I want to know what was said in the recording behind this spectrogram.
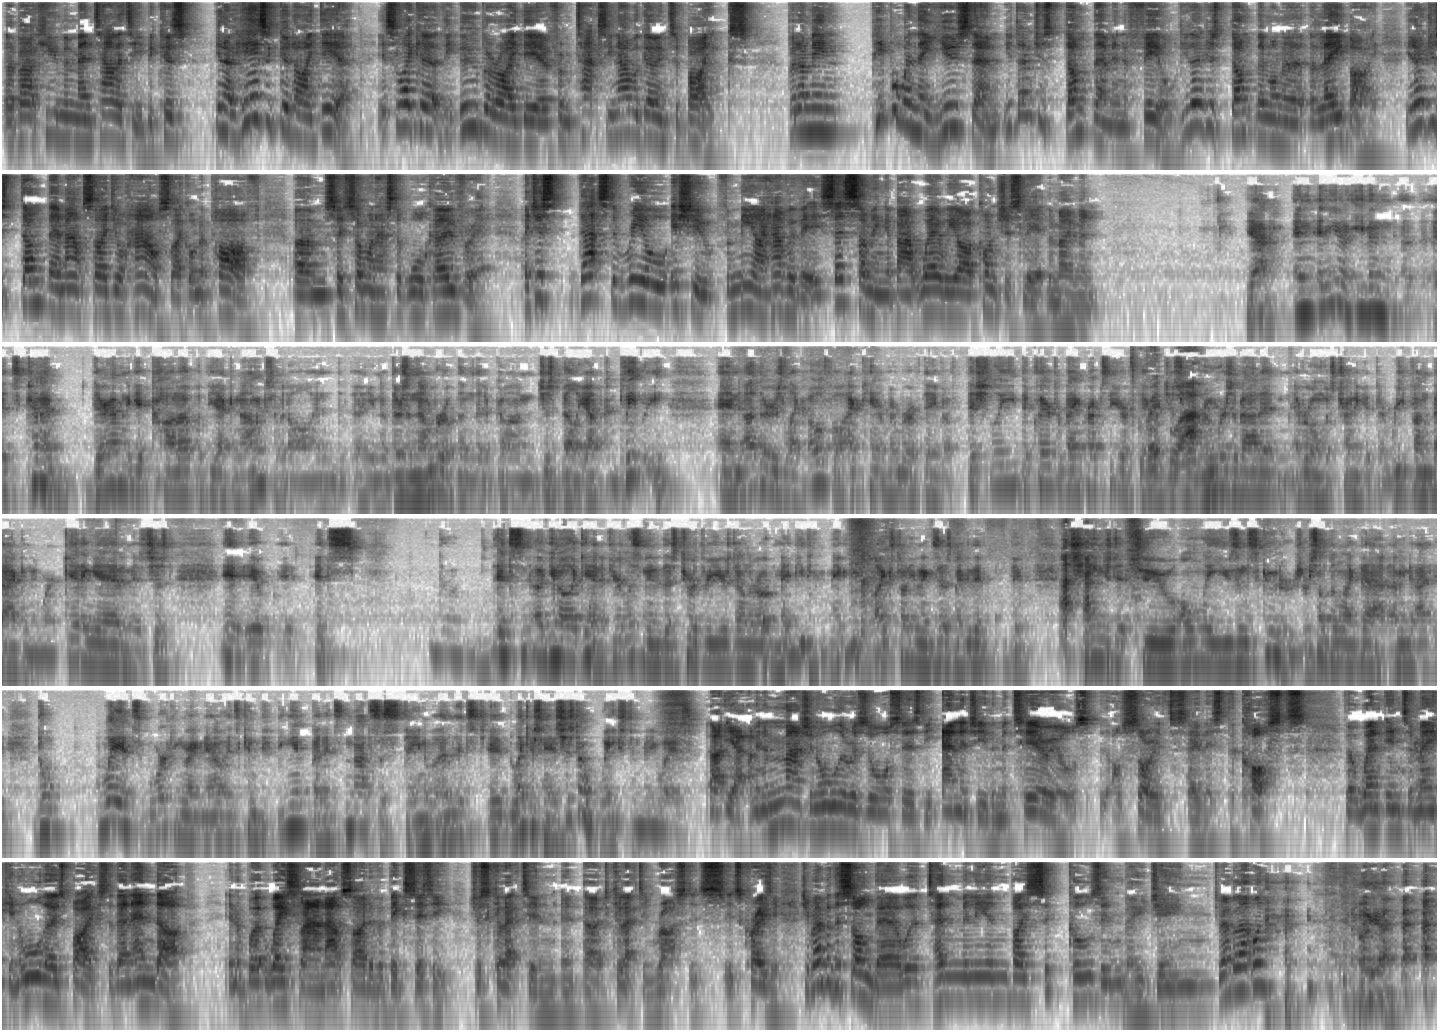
about human mentality? Because, you know, here's a good idea. It's like a, the Uber idea from taxi, now we're going to bikes. But I mean, people when they use them, you don't just dump them in a field. You don't just dump them on a, a lay-by. You don't just dump them outside your house, like on a path, um, so someone has to walk over it. I just, that's the real issue for me I have of it. It says something about where we are consciously at the moment. Yeah, and and you know even uh, it's kind of they're having to get caught up with the economics of it all, and uh, you know there's a number of them that have gone just belly up completely, and others like Ofo, I can't remember if they've officially declared for bankruptcy or if they were just wow. rumors about it, and everyone was trying to get their refund back and they weren't getting it, and it's just it, it, it it's it's uh, you know again if you're listening to this two or three years down the road maybe maybe these bikes don't even exist maybe they've, they've changed it to only using scooters or something like that i mean I, the way it's working right now it's convenient but it's not sustainable it's it, like you're saying it's just a waste in many ways Uh, yeah, I mean, imagine all the resources, the energy, the materials. Oh, sorry to say this, the costs that went into making all those bikes to then end up in a wasteland outside of a big city, just collecting uh, collecting rust. It's it's crazy. Do you remember the song? There were ten million bicycles in Beijing. Do you remember that one? oh yeah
